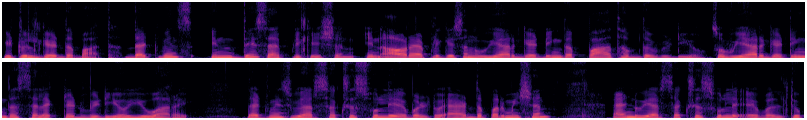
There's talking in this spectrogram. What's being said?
it will get the path that means in this application in our application we are getting the path of the video so we are getting the selected video URI that means we are successfully able to add the permission and we are successfully able to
